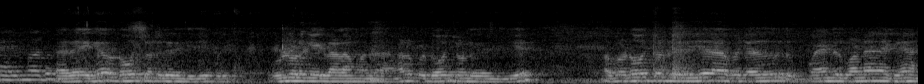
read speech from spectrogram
வரும்போது நிறைய ஒரு டோஸ் ஒன்று தெரிஞ்சுது. இப்படி உள்ளொழுங்கைகளாலாம் வந்தாங்க இப்போ டோஸ் ஒன்று தெரிஞ்சுது. அப்போ டோஸ் ஒன்று தெரிய அப்போ பயந்துருப்பான்னு நினைக்கிறேன்.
